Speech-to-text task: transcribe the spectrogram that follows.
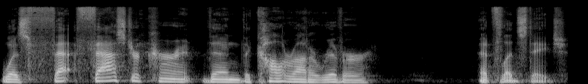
was fa- faster current than the Colorado River at flood stage.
